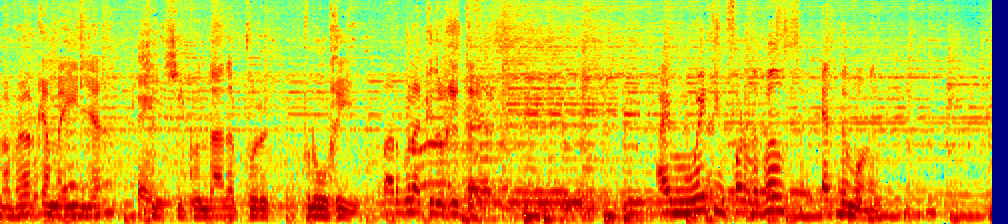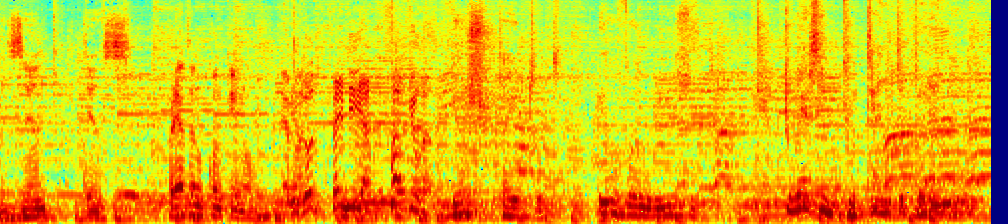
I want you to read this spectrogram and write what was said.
Nova Iorque é uma ilha circundada por, por um rio. Largura aqui do Rio Tejo. I'm waiting for the bus at the moment. Presente tense. Present continuo. You don't pay me a fucking well. Eu respeito-te, eu valorizo-te. Tu és importante para mim.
